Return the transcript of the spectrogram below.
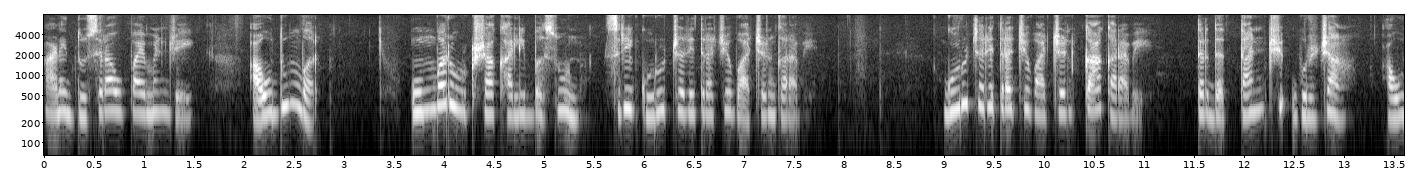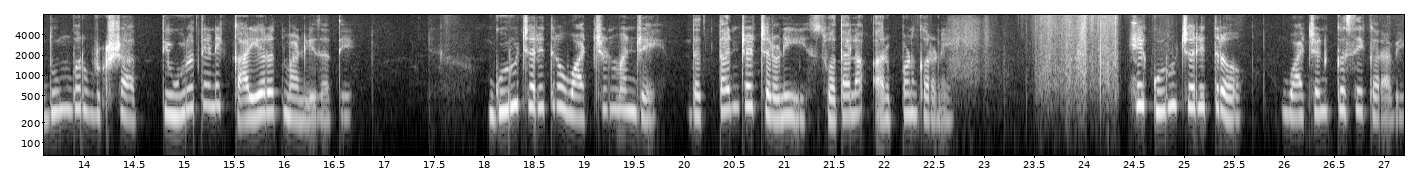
आणि दुसरा उपाय म्हणजे औदुंबर. उंबर वृक्षाखाली बसून श्री गुरुचरित्राचे वाचन करावे. गुरुचरित्राचे वाचन का करावे? तर दत्तांची ऊर्जा औदुंबर वृक्षात तीव्रतेने कार्यरत मानली जाते. गुरुचरित्र वाचन म्हणजे दत्तांच्या चरणी स्वतःला अर्पण करणे. हे गुरुचरित्र वाचन कसे करावे?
